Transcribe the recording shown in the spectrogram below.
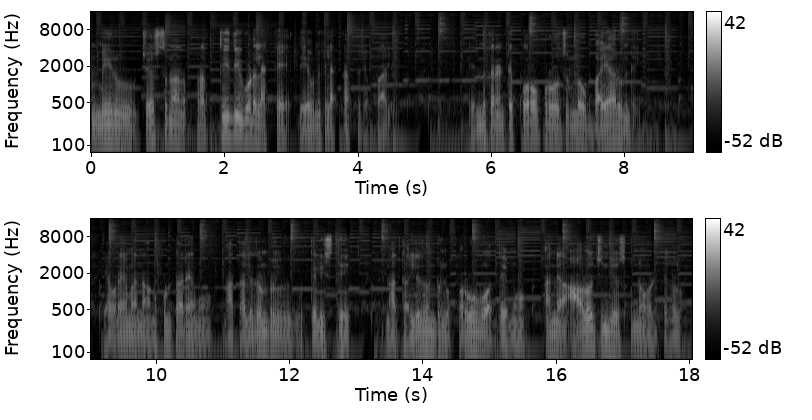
మీరు చేస్తున్న ప్రతిదీ కూడా లెక్కే. దేవునికి లెక్క అప్ప చెప్పాలి. ఎందుకనంటే పూర్వపు రోజుల్లో భయాలుండేవి. ఎవరేమైనా అనుకుంటారేమో నా తల్లిదండ్రులు తెలిస్తే నా తల్లిదండ్రులు పరువు పోద్దేమో అని ఆలోచన చేసుకునేవాళ్ళు పిల్లలు.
